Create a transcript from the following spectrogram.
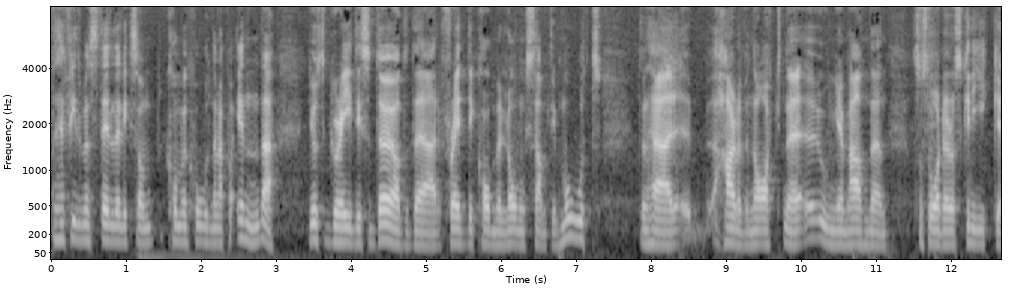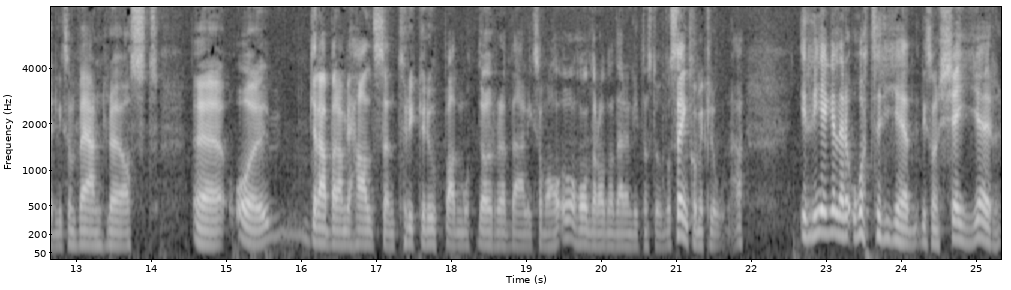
den här filmen ställer liksom konventionerna på ända. Just Gradys död där Freddy kommer långsamt emot den här eh, halvnakne eh, unge mannen som står där och skriker liksom värnlöst. Eh, och grabbar han vid halsen, trycker upp han mot dörren där liksom och och håller honom där en liten stund och sen kommer klorna i regel är det återigen liksom tjejer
